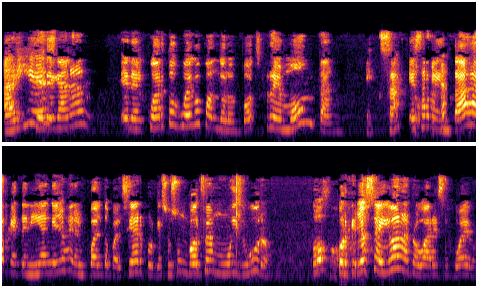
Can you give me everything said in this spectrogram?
Ahí Que es le ganan en el cuarto juego cuando los bots remontan exacto. esa ventaja que tenían ellos en el cuarto parcial, porque eso es un golpe muy duro. Ojo, Porque ellos se iban a robar ese juego.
